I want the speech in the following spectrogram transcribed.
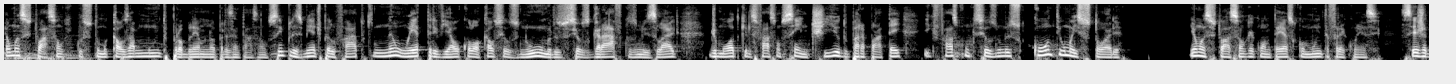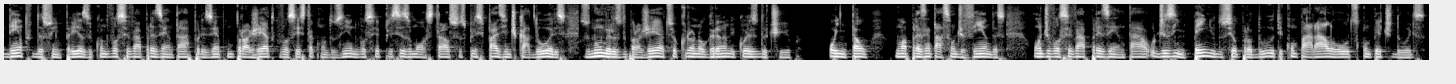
é uma situação que costuma causar muito problema na apresentação, simplesmente pelo fato que não é trivial colocar os seus números, os seus gráficos no slide, de modo que eles façam sentido para a plateia e que façam com que seus números contem uma história. E é uma situação que acontece com muita frequência. Seja dentro da sua empresa, quando você vai apresentar, por exemplo, um projeto que você está conduzindo, você precisa mostrar os seus principais indicadores, os números do projeto, seu cronograma e coisas do tipo ou então numa apresentação de vendas, onde você vai apresentar o desempenho do seu produto e compará-lo a outros competidores.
